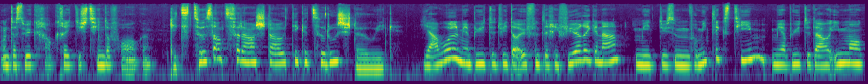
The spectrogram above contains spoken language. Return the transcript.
und das wirklich auch kritisch zu hinterfragen. Gibt es Zusatzveranstaltungen zur Ausstellung? Jawohl, wir bieten wieder öffentliche Führungen an mit unserem Vermittlungsteam. Wir bieten auch immer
